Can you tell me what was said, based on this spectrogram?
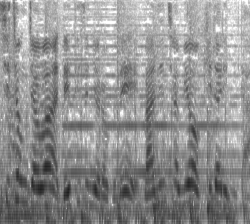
시청자와 네티즌 여러분의 많은 참여 기다립니다.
